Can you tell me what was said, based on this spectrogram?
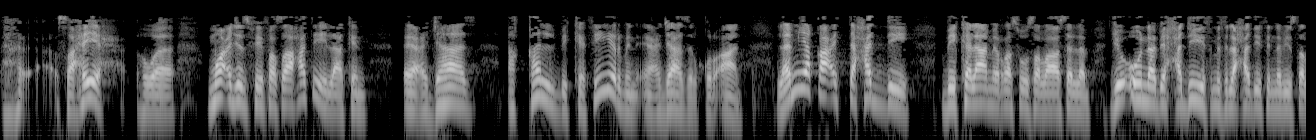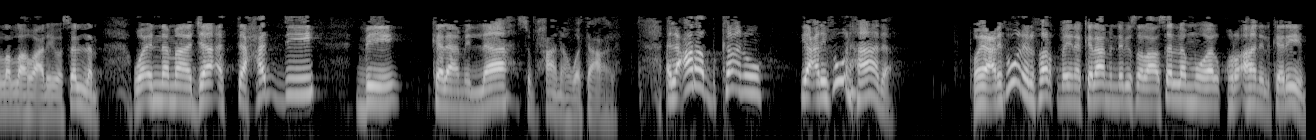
صحيح هو معجز في فصاحته لكن إعجاز أقل بكثير من إعجاز القرآن. لم يقع التحدي بكلام الرسول صلى الله عليه وسلم جئونا بحديث مثل حديث النبي صلى الله عليه وسلم وإنما جاء التحدي بكلام الله سبحانه وتعالى. العرب كانوا يعرفون هذا ويعرفون الفرق بين كلام النبي صلى الله عليه وسلم والقرآن الكريم.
